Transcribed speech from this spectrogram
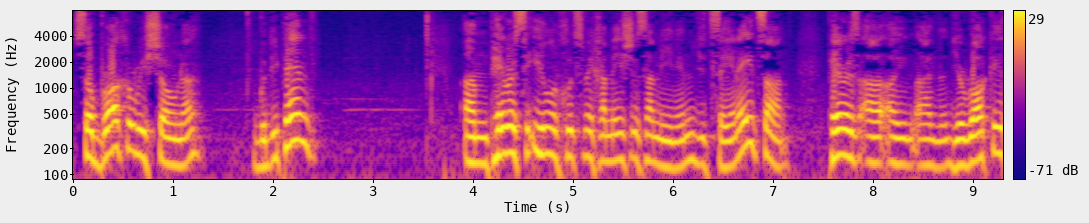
So bracha rishona would depend. Um, Peres chutz aminim, you'd say an eitzan. Peres uh, uh, uh,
